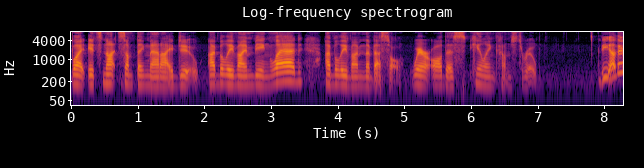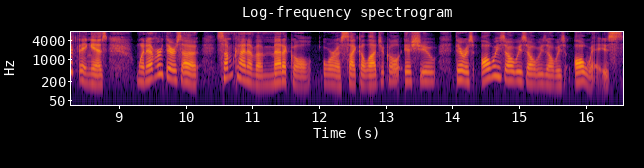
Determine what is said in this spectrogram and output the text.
but it's not something that I do. I believe I'm being led. I believe I'm the vessel where all this healing comes through. The other thing is whenever there's a some kind of a medical or a psychological issue, there is always always always always always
